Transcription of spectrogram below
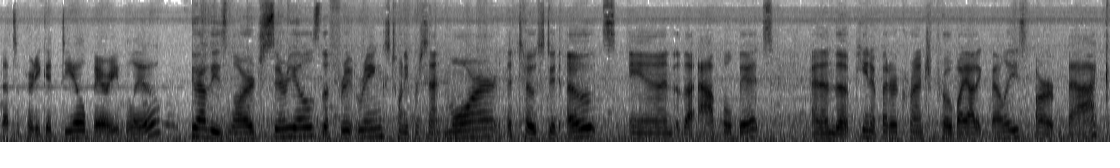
That's a pretty good deal, berry blue. You have these large cereals, the fruit rings, 20% more, the toasted oats, and the apple bits. And then the peanut butter crunch probiotic bellies are back.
